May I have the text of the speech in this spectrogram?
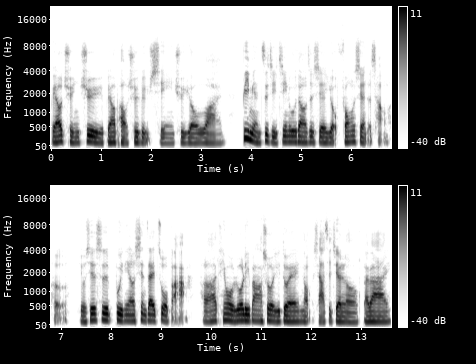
不要群聚，不要跑去旅行、去游玩，避免自己进入到这些有风险的场合。有些事不一定要现在做吧。好啦，听我啰里吧嗦一堆，那我们下次见喽，拜拜。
